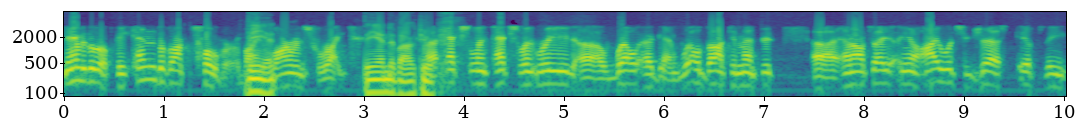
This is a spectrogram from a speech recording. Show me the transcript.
Name of the book, The End of October by the Lawrence Wright. The End of October. Uh, excellent, excellent read. Uh, well, again, well documented. Uh, and I'll tell you, you know, I would suggest if the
